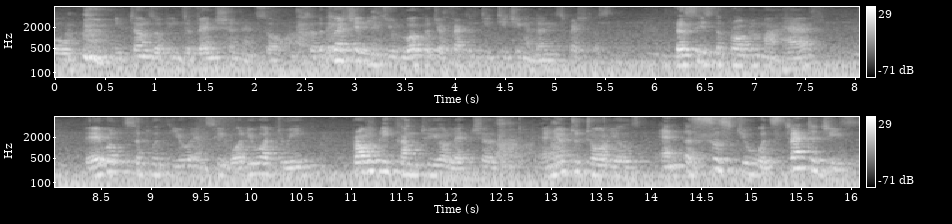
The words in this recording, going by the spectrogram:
or in terms of intervention and so on. So the question is you work with your faculty teaching and learning specialist. This is the problem I have. They will sit with you and see what you are doing, probably come to your lectures and your tutorials and assist you with strategies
